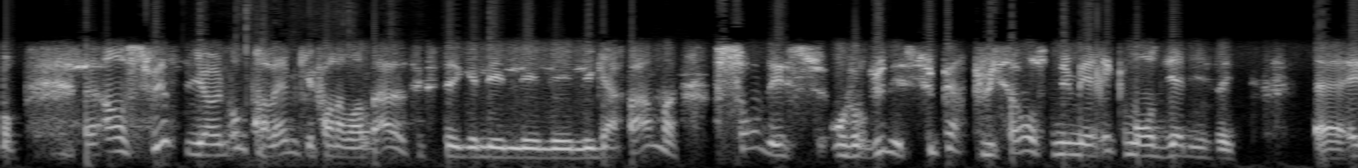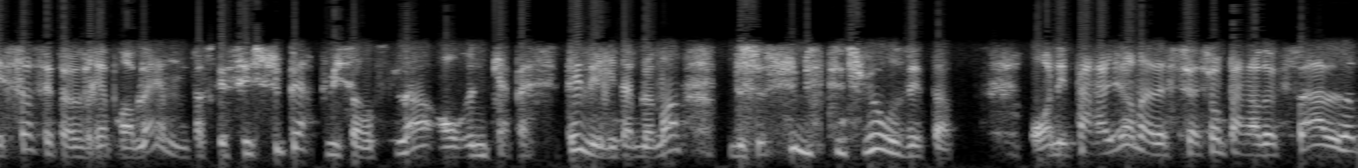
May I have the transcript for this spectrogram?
Bon. Euh, ensuite, il y a un autre problème qui est fondamental, c'est que les, les, les, les GAFAM sont aujourd'hui des superpuissances numériques mondialisées. Euh, et ça, c'est un vrai problème, parce que ces superpuissances-là ont une capacité véritablement de se substituer aux États. On est par ailleurs dans la situation paradoxale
